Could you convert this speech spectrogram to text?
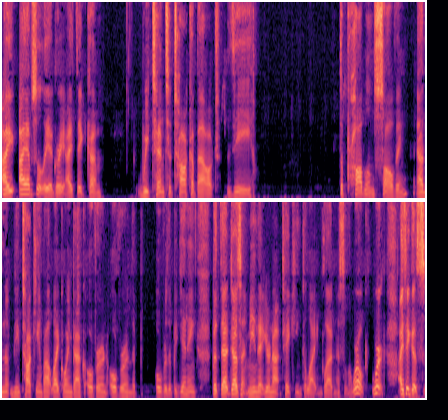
I, I absolutely agree. I think um, we tend to talk about the the problem solving and me talking about like going back over and over in the over the beginning but that doesn't mean that you're not taking delight and gladness in the world work. I think it's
